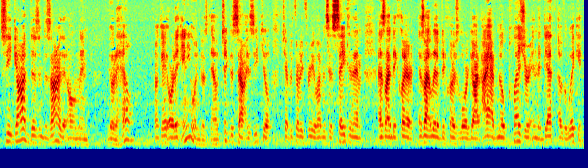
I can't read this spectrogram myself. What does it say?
See, God doesn't desire that all men go to hell, okay, or that anyone goes to hell. Check this out. Ezekiel chapter 33, 11 says, Say to them, as I declare, as I live, declares the Lord God, I have no pleasure in the death of the wicked,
